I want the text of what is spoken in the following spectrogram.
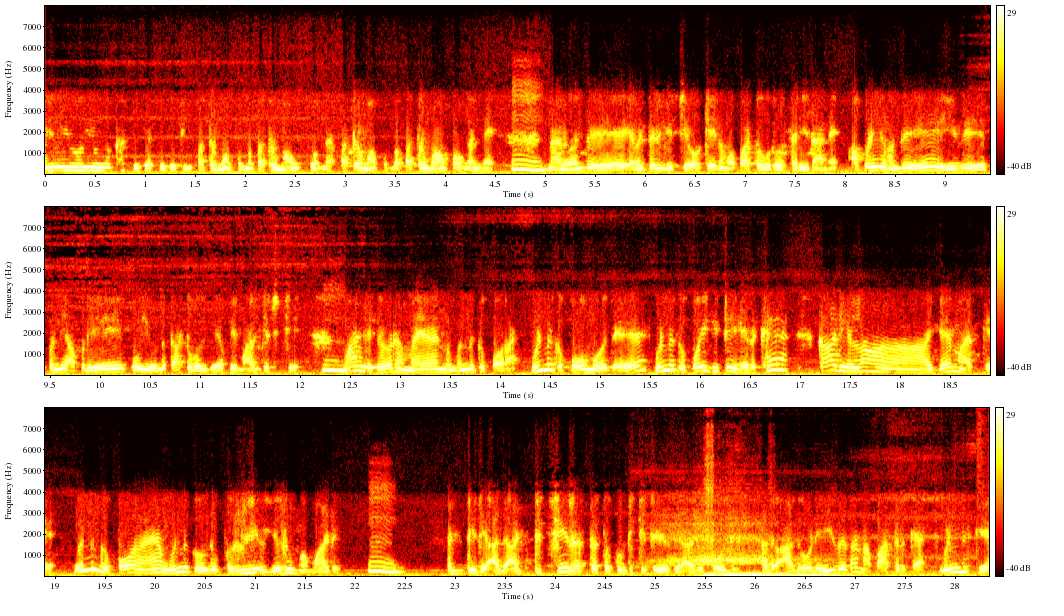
ஐயோ ஐயோ, கத்தி கத்தி கத்தி. பத்திரமா போங்க பத்திரமா போங்க பத்திரமா போங்க பத்திரமா போங்கன்னு. நான் வந்து எனக்கு தெரிஞ்சிருச்சு ஓகே நம்ம பார்த்த உருவம் சரிதானே அப்படியே வந்து இது பண்ணி அப்படியே போய் வந்து காட்டு பகுதி அப்படியே மறைஞ்சிருச்சு. மறைஞ்சதோட மேன் முன்னுக்கு போறேன். முன்னுக்கு போகும்போது முன்னுக்கு போய்கிட்டே இருக்க காடி எல்லாம் ஜெயமா இருக்கு. முன்னுக்கு போறேன் முன்னுக்கு வந்து பெரிய எருமை மாடு. அடிச்சு அது அடிச்சு ரத்தத்தை குடிச்சிட்டு இருக்கு. அது போகுது. அது அதோட இதுதான் நான் பார்த்திருக்கேன். முன்னுக்கு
